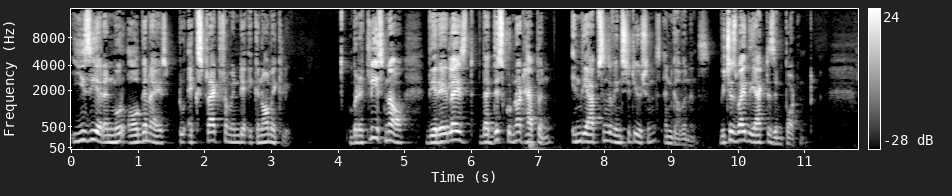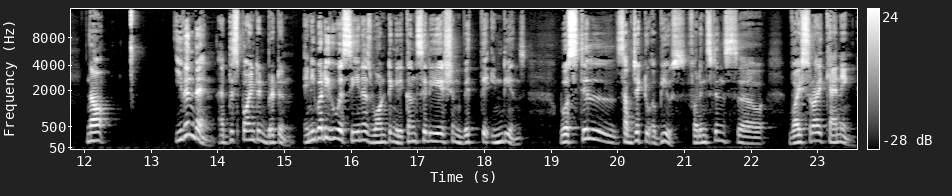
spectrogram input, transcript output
easier and more organized to extract from India economically. But at least now, they realized that this could not happen in the absence of institutions and governance, which is why the Act is important. Now, even then, at this point in Britain, anybody who was seen as wanting reconciliation with the Indians was still subject to abuse. For instance, uh, Viceroy Canning,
